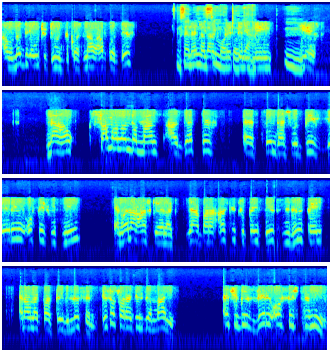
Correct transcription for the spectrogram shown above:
I will not be able to do it because now I've got this. Ngisalungisa imoto, requesting Mm. Yes. Now, somewhere along the month, I'll get this uh, thing that she would be very offish with me. And when I ask her, like, yeah, but I asked you to pay this, you didn't pay. And I'm like, but baby, listen, this is what I give you money. And she'd be very offish to me.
